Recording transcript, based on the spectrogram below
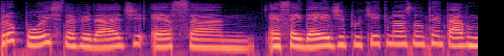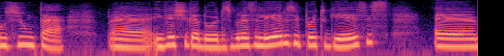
propôs, na verdade, essa, essa ideia de por que, que nós não tentávamos juntar é, investigadores brasileiros e portugueses é,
